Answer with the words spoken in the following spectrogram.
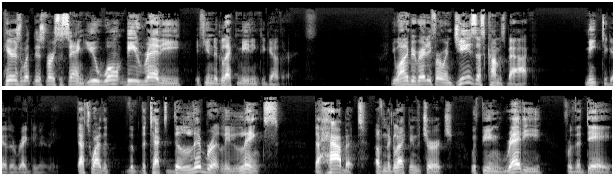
Here's what this verse is saying You won't be ready if you neglect meeting together. You want to be ready for when Jesus comes back, meet together regularly. That's why the, the, the text deliberately links the habit of neglecting the church with being ready for the day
